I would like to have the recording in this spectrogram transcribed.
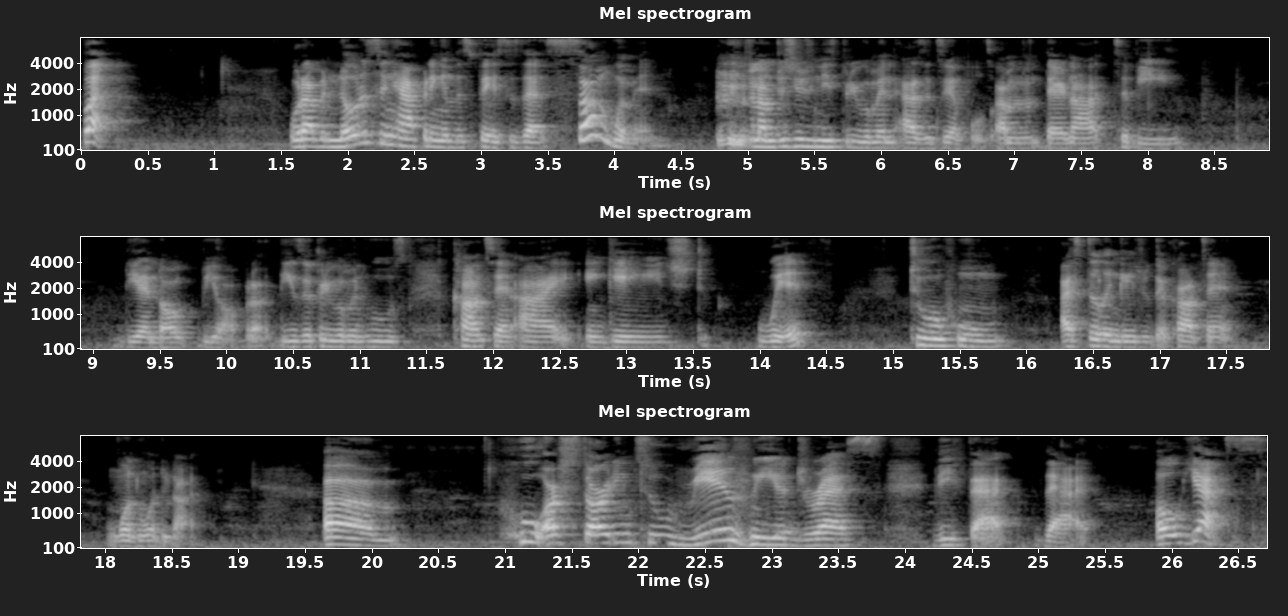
But what I've been noticing happening in this space is that some women, and I'm just using these three women as examples. I'm they're not to be the end all be all, but these are three women whose content I engaged with, two of whom I still engage with their content, one who I do not. Um, who are starting to really address the fact that, oh, yes,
